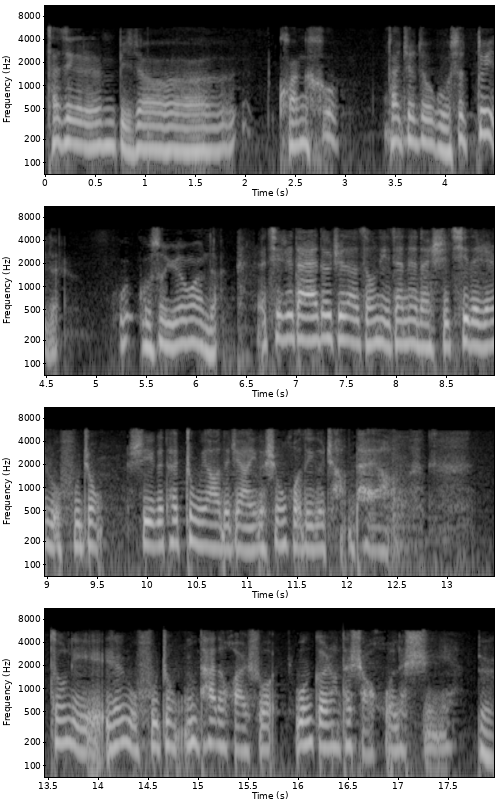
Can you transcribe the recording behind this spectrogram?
他这个人比较宽厚，他觉得我是对的，我我是冤枉的。呃其实大家都知道，总理在那段时期的忍辱负重是一个他重要的这样一个生活的一个常态啊。总理忍辱负重，用他的话说，文革让他少活了十年。对，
